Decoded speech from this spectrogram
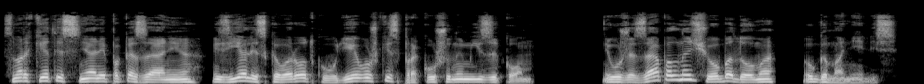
С маркеты сняли показания, изъяли сковородку у девушки с прокушенным языком. И уже за полночь оба дома угомонились.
